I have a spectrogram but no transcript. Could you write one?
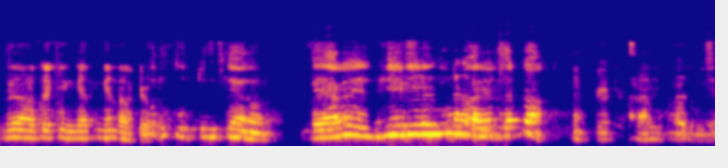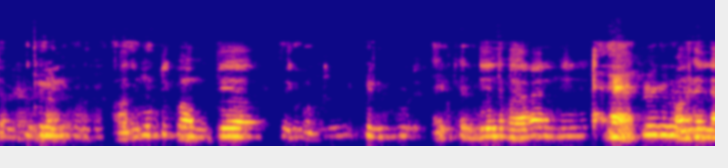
ഇതിനകത്തേക്ക് ഇങ്ങനെ ഇങ്ങനെ ഇറക്കി വിടും വേറെ എൽ ജി ഡിയിലൊന്നും അത് കുട്ടിക്കോ വേറെ എൽ വന്നില്ല.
